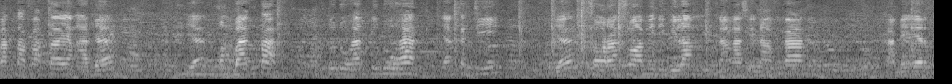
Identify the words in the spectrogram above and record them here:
fakta-fakta yang ada ya membantah tuduhan-tuduhan yang keji ya seorang suami dibilang nggak ngasih nafkah KDRT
